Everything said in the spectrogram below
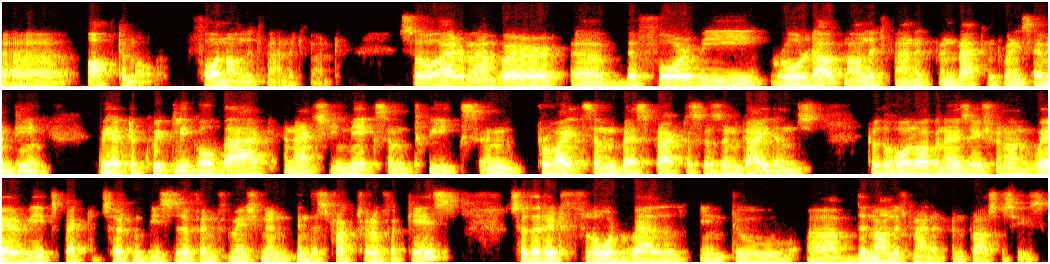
uh, optimal for knowledge management. So I remember uh, before we rolled out knowledge management back in 2017, we had to quickly go back and actually make some tweaks and provide some best practices and guidance to the whole organization on where we expected certain pieces of information in, in the structure of a case so that it flowed well into uh, the knowledge management processes.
